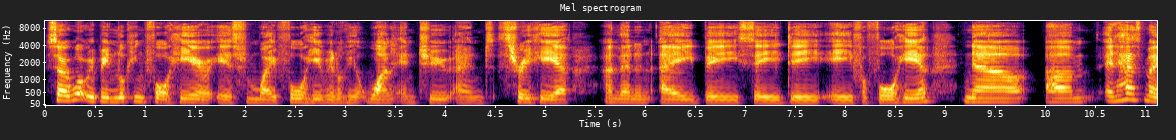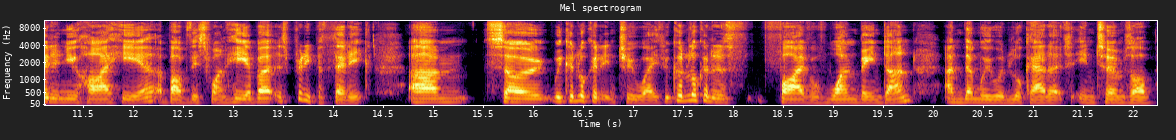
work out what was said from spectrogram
So what we've been looking for here is from wave four here, we're looking at one and two and three here, and then an A, B, C, D, E for four here. Now, um, it has made a new high here above this one here, but it's pretty pathetic. Um, so we could look at it in two ways. We could look at it as five of one being done, and then we would look at it in terms of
